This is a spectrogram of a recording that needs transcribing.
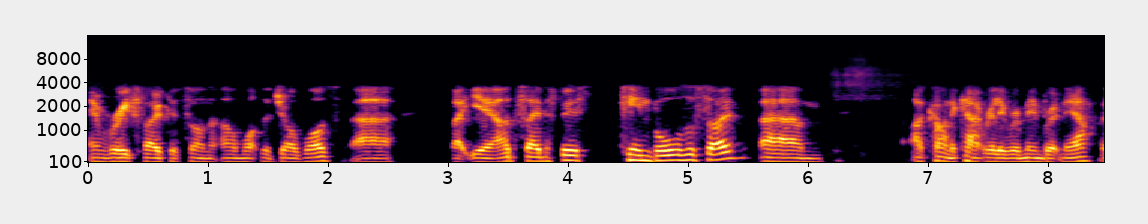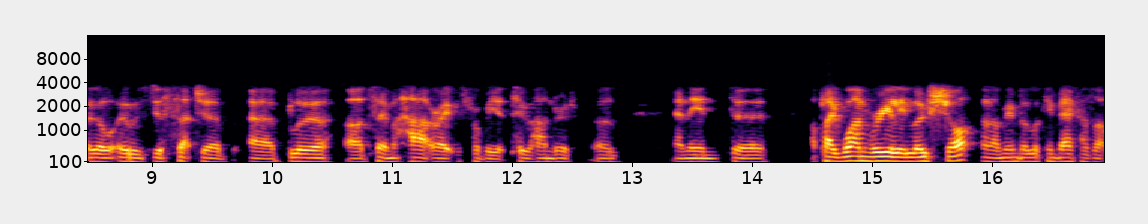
and refocus on on what the job was. Uh, but yeah, I'd say the first ten balls or so. Um, I kind of can't really remember it now. It, it was just such a, a, blur. I'd say my heart rate was probably at 200. Was, and then to, I played one really loose shot, and I remember looking back, I was like,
